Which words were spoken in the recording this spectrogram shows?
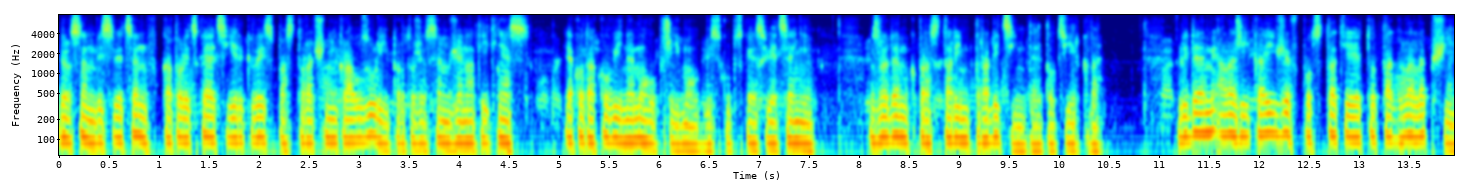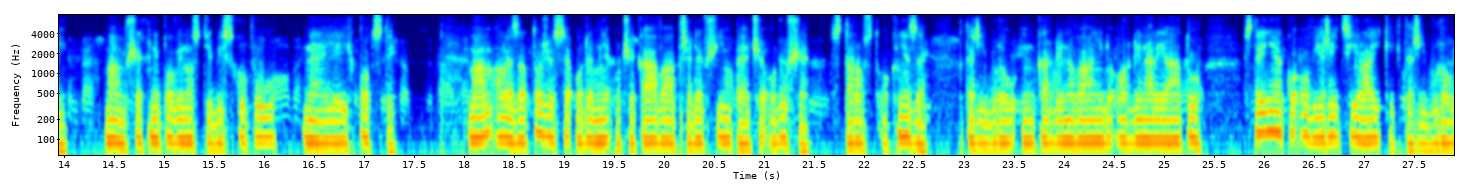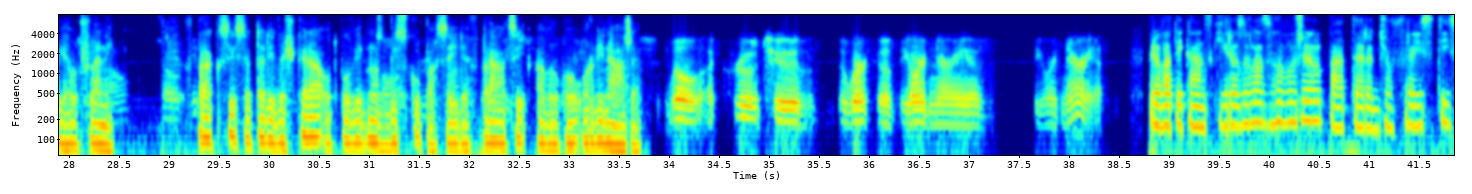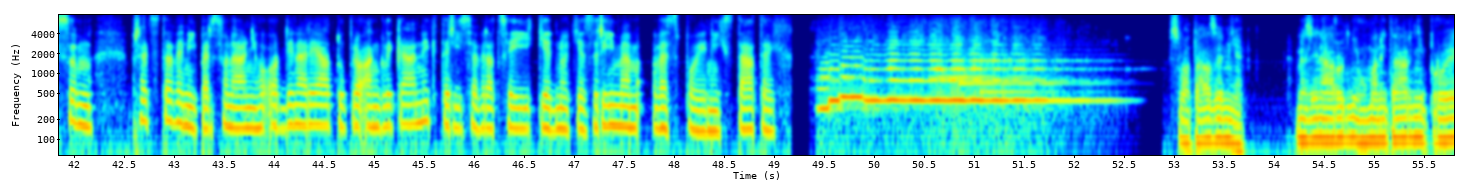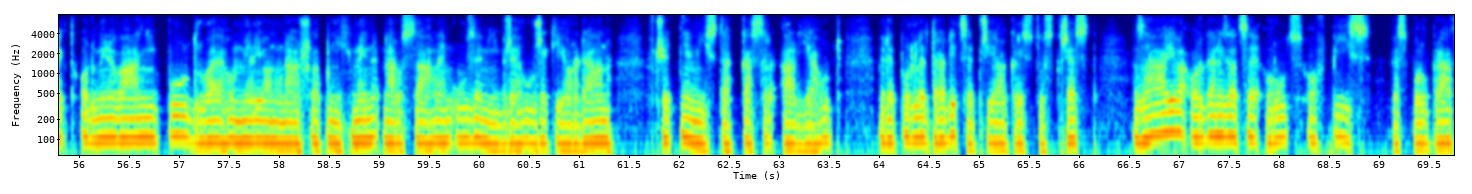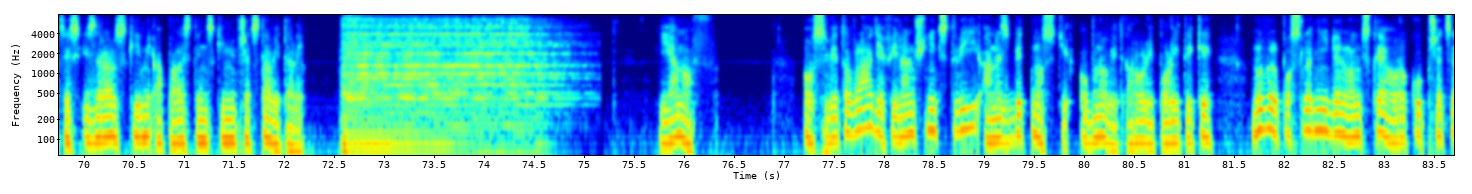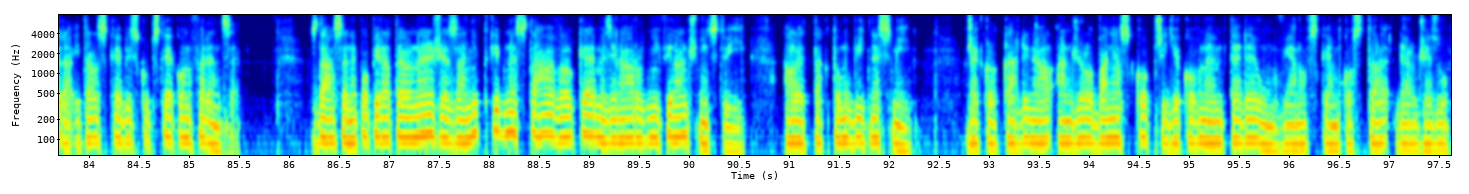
Byl jsem vysvěcen v katolické církvi s pastorační klauzulí, protože jsem ženatý kněz. Jako takový nemohu přijmout biskupské svěcení, vzhledem k prastarým tradicím této církve. Lidé mi ale říkají, že v podstatě je to takhle lepší. Mám všechny povinnosti biskupů, ne jejich pocty. Mám ale za to, že se ode mě očekává především péče o duše, starost o kněze, kteří budou inkardinováni do ordinariátu, stejně jako o věřící lajky, kteří budou jeho členy. V praxi se tedy veškerá odpovědnost biskupa sejde v práci a v rukou ordináře. Pro vatikánský rozhlas hovořil páter Geoffrey Steeson, představený personálního ordinariátu pro anglikány, kteří se vracejí k jednotě s Římem ve Spojených státech. Svatá země. Mezinárodní humanitární projekt odminování půl druhého milionu nášlapných min na rozsáhlém území břehů řeky Jordán, včetně místa Kasr al-Jahud, kde podle tradice přijal Kristus křest, zahájila organizace Roots of Peace ve spolupráci s izraelskými a palestinskými představiteli. Janov. O světovládě finančnictví a nezbytnosti obnovit roli politiky mluvil poslední den loňského roku předseda italské biskupské konference. Zdá se nepopiratelné, že za nitky dnes tahá velké mezinárodní finančnictví, ale tak tomu být nesmí, řekl kardinál Angelo Baňasko při děkovném Tedeum v Janovském kostele Del Gesù.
